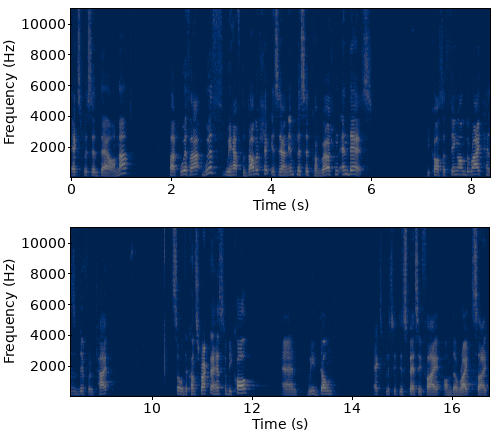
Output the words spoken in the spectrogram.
explicit there or not. But with, that, with, we have to double check, is there an implicit conversion? And there is. Because the thing on the right has a different type. So the constructor has to be called. And we don't explicitly specify on the right side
